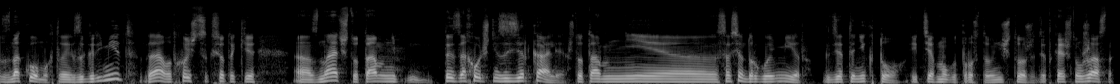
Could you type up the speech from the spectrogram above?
знакомых твоих загремит, да, вот хочется все-таки знать, что там не, ты заходишь не за зеркали, что там не совсем другой мир, где ты никто, и тебя могут просто уничтожить. Это, конечно, ужасно.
